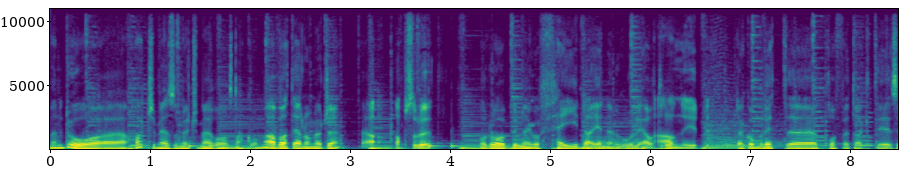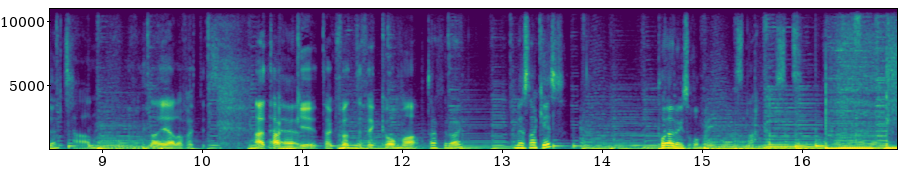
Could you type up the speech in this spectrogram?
Men da eh, har ikke vi så mye mer å snakke om. Vi har vært gjennom mye, Ja, absolutt. og da begynner jeg å fade inn en rolig Ja. Nydelig. det kommer litt uh, proffetaktig synt. Ja, det gjør det faktisk. Nei, takk, takk for at jeg fikk komme. Takk for i dag. Vi snakkes på øvingsrommet. Snakkes.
